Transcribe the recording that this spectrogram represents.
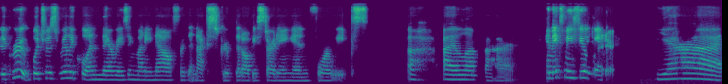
the group which was really cool and they're raising money now for the next group that I'll be starting in 4 weeks. Oh, I love that. It makes me feel better. Yeah.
